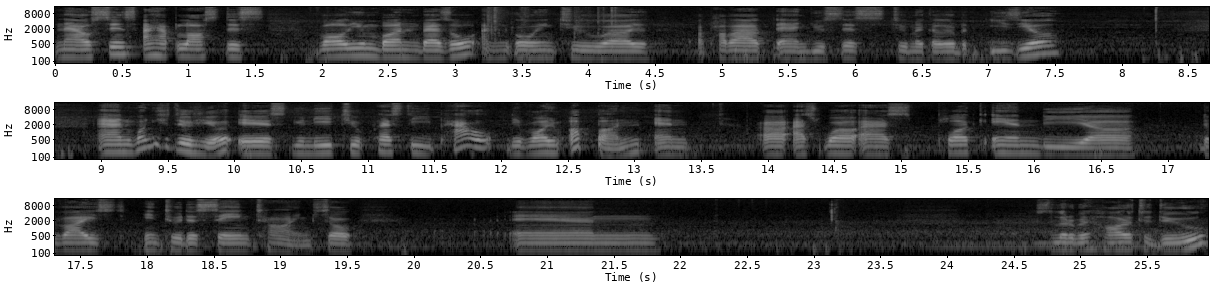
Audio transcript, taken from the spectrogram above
now since I have lost this volume button bezel I'm going to uh, pop out and use this to make it a little bit easier. And what you should do here is you need to press the power the volume up button and uh, as well as plug in the uh, device into the same time. So and it's a little bit harder to do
